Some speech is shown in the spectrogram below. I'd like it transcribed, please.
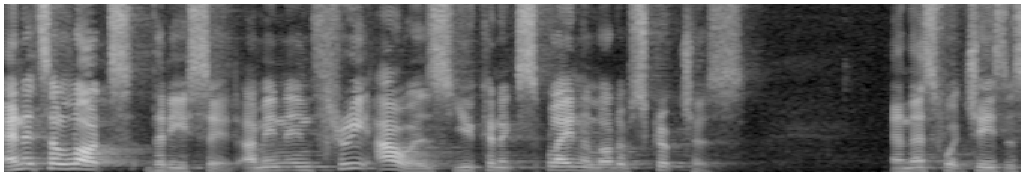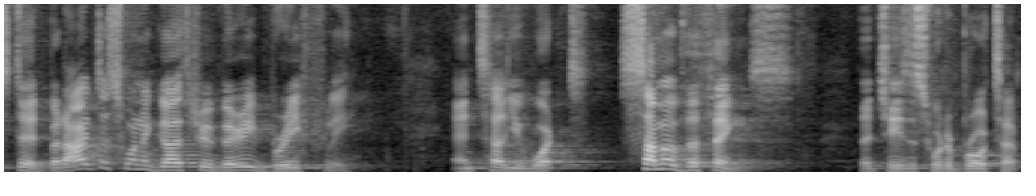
And it's a lot that he said. I mean, in three hours, you can explain a lot of scriptures. And that's what Jesus did. But I just want to go through very briefly and tell you what some of the things that Jesus would have brought up.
